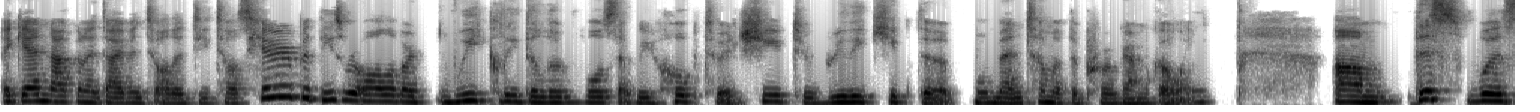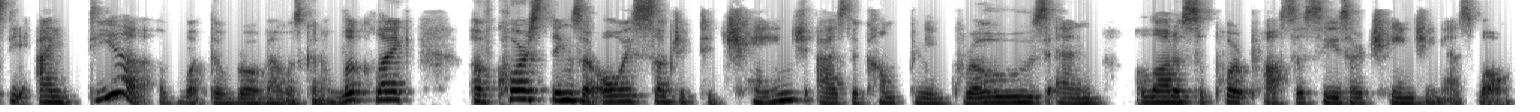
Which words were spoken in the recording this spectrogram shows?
again, not going to dive into all the details here, but these were all of our weekly deliverables that we hope to achieve to really keep the momentum of the program going. Um, this was the idea of what the roadmap was going to look like. Of course, things are always subject to change as the company grows and a lot of support processes are changing as well.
